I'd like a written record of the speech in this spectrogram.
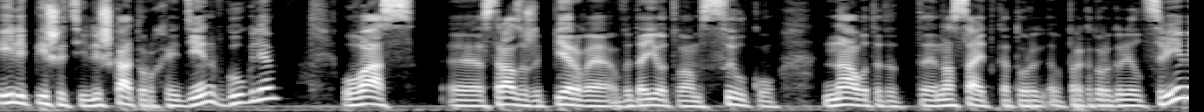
или пишете Лишкат Урхайдин в Гугле. У вас э, сразу же первое выдает вам ссылку на вот этот, э, на сайт, который, про который говорил Цви,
